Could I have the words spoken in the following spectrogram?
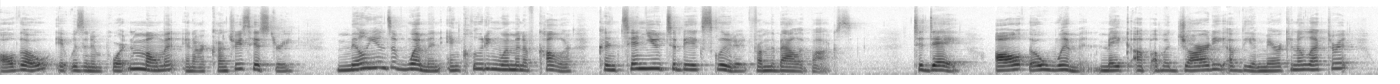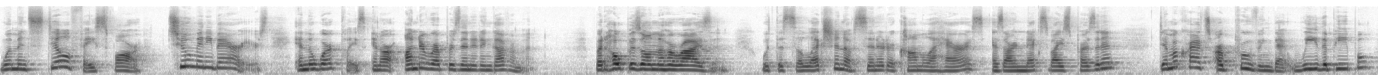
Although it was an important moment in our country's history, millions of women, including women of color, continued to be excluded from the ballot box. Today, although women make up a majority of the American electorate, women still face far too many barriers in the workplace and are underrepresented in government. But hope is on the horizon. With the selection of Senator Kamala Harris as our next vice president, Democrats are proving that we the people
